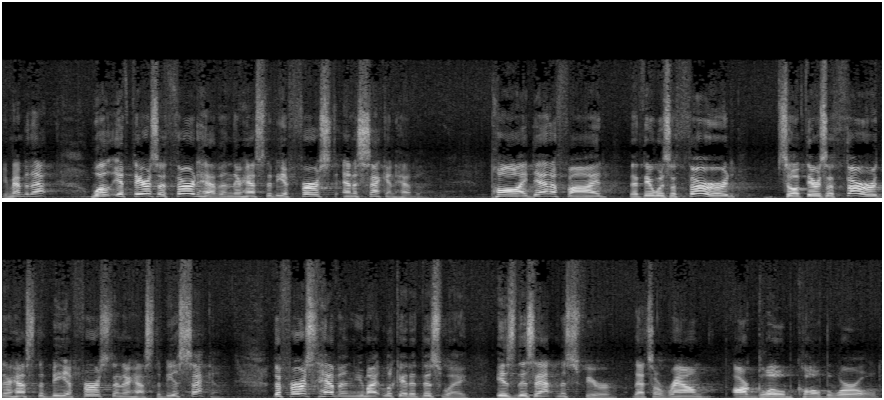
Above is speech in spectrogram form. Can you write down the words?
You remember that? Well, if there's a third heaven, there has to be a first and a second heaven. Paul identified that there was a third, so if there's a third, there has to be a first and there has to be a second. The first heaven, you might look at it this way, is this atmosphere that's around our globe called the world.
